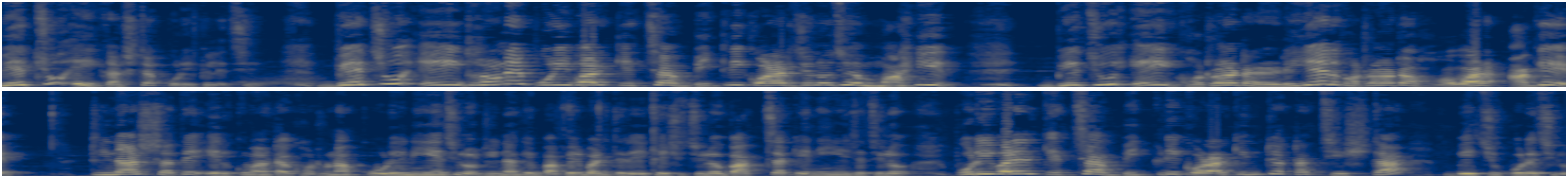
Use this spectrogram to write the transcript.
বেচু এই কাজটা করে ফেলেছে। বেচু এই ধরনের পরিবার কেচ্ছা বিক্রি করার জন্য যে মাহির বেচু এই ঘটনাটা রিয়েল ঘটনাটা হওয়ার আগে টিনার সাথে এরকম একটা ঘটনা করে নিয়েছিল। টিনাকে বাপের বাড়িতে রেখে এসেছিল, বাচ্চাকে নিয়ে এসেছিল। পরিবারের কেচ্ছা বিক্রি করার কিন্তু একটা চেষ্টা বেচু করেছিল।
